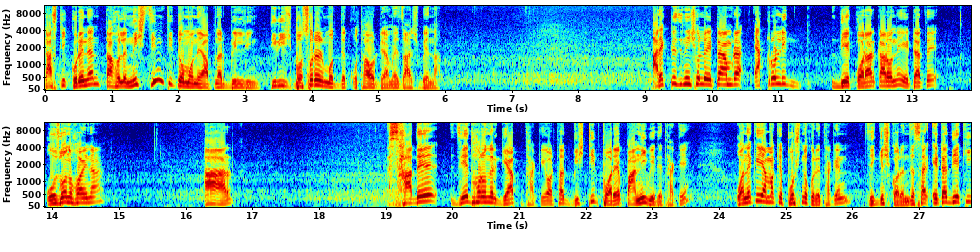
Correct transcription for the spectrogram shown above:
কাজটি করে নেন, তাহলে নিশ্চিন্তিত মনে আপনার বিল্ডিং তিরিশ বছরের মধ্যে কোথাও ড্যামেজ আসবে না। আরেকটি জিনিস হলো এটা আমরা অ্যাক্রোলিক দিয়ে করার কারণে এটাতে ওজন হয় না। আর ছাদে যে ধরনের গ্যাপ থাকে, অর্থাৎ বৃষ্টির পরে পানি বেঁধে থাকে, অনেকেই আমাকে প্রশ্ন করে থাকেন, জিজ্ঞেস করেন যে, স্যার, এটা দিয়ে কি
